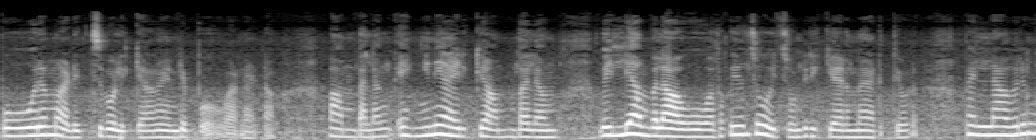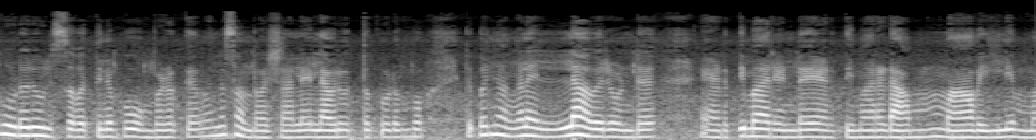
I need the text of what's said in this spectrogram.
പൂരം അടിച്ച് പൊളിക്കാൻ വേണ്ടി പോവാണ് കേട്ടോ. അപ്പോൾ അമ്പലം എങ്ങനെയായിരിക്കും അമ്പലം? വലിയ അമ്പലമാവുമോ അതൊക്കെ ഞാൻ ചോദിച്ചുകൊണ്ടിരിക്കുകയായിരുന്നു അടുത്തോട് അപ്പോൾ എല്ലാവരും കൂടെ ഒരു ഉത്സവത്തിന് പോകുമ്പോഴൊക്കെ നല്ല സന്തോഷമല്ലേ എല്ലാവരും ഒത്തുകൂടുമ്പോൾ ഇതിപ്പോൾ ഞങ്ങൾ എല്ലാവരും ഉണ്ട്. ഏടത്തിമാരുണ്ട്. ഏടത്തിമാരുടെ അമ്മ വലിയമ്മ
